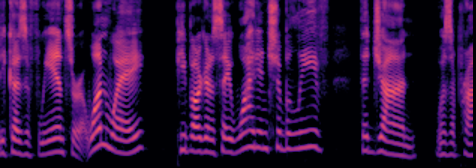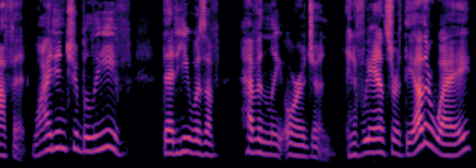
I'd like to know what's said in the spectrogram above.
Because if we answer it one way, people are going to say, Why didn't you believe that John was a prophet? Why didn't you believe that he was of heavenly origin? And if we answer it the other way,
